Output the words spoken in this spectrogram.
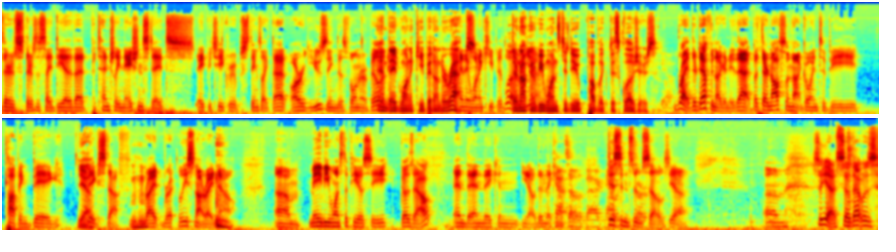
there's there's this idea that potentially nation states, APT groups, things like that, are using this vulnerability, And they'd want to keep it under wraps. and they want to keep it low. They're not going to be ones to do public disclosures. right. They're definitely not going to do that, but they're also not going to be popping big, Yeah. big stuff, Mhm. right? right? At least not right now. Um, maybe once the POC goes out, and then they can, you know, then they can Cat's out of the distance we can start- themselves yeah. Um so yeah so that was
